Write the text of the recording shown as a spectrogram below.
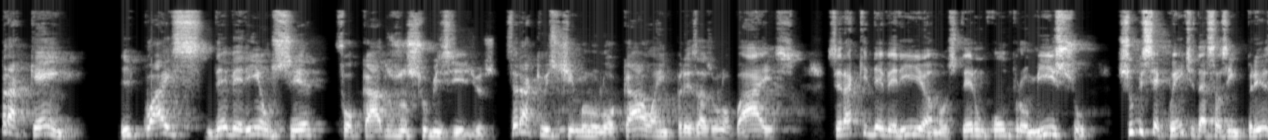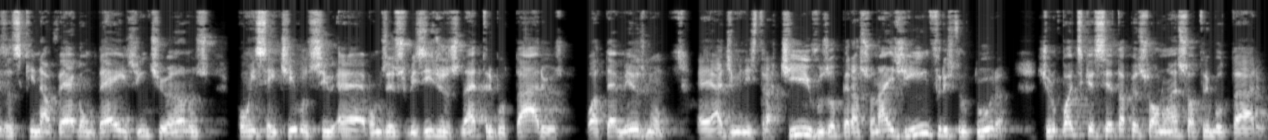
Para quem e quais deveriam ser focados os subsídios? Será que o estímulo local a empresas globais? Será que deveríamos ter um compromisso subsequente dessas empresas que navegam 10, 20 anos com incentivos, é, vamos dizer, subsídios né, tributários ou até mesmo é, administrativos, operacionais de infraestrutura. A gente não pode esquecer, tá, pessoal? Não é só tributário.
